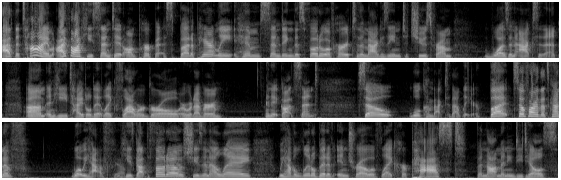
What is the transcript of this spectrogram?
At the time, I thought he sent it on purpose, but apparently, him sending this photo of her to the magazine to choose from was an accident. Um, and he titled it like Flower Girl or whatever, and it got sent. So we'll come back to that later. But so far, that's kind of what we have. Yeah. He's got the photo. She's in LA. We have a little bit of intro of like her past, but not many details.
